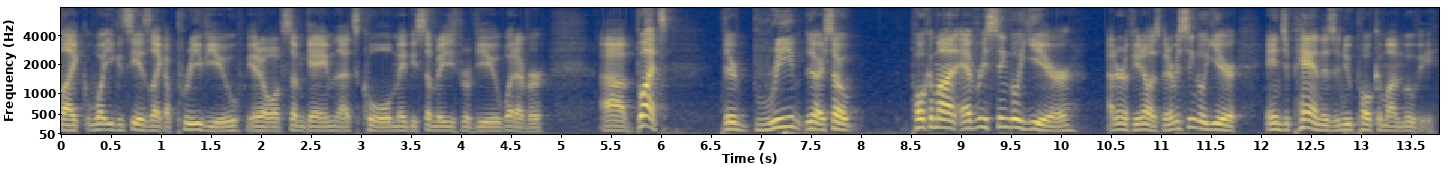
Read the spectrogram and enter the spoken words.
like what you can see is like a preview, you know, of some game. That's cool. Maybe somebody's review, whatever. Uh, but they're re so Pokemon every single year. I don't know if you know this, but every single year in Japan, there's a new Pokemon movie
